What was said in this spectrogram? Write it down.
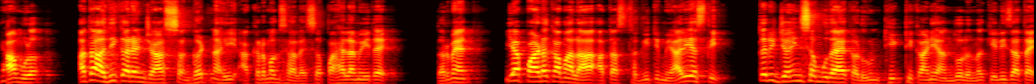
ह्यामुळं आता अधिकाऱ्यांच्या संघटनाही आक्रमक झाल्याचं पाहायला मिळत आहे दरम्यान या पाडकामाला आता स्थगिती मिळाली असली तरी जैन समुदायाकडून ठिकठिकाणी आंदोलनं केली जात आहे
